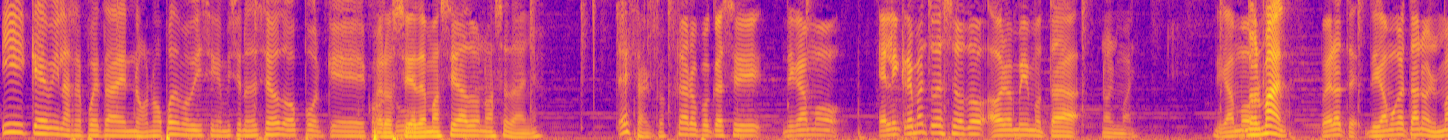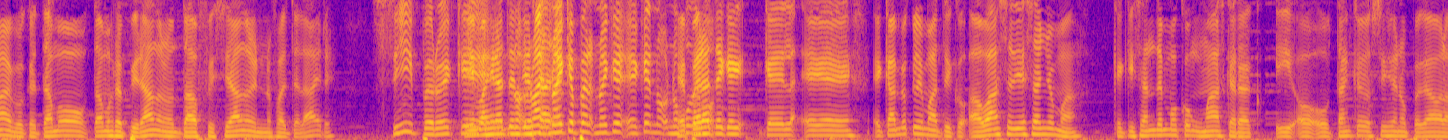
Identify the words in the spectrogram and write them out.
Y Kevin, la respuesta es no, no podemos vivir sin emisiones de CO2 porque... Pero tú- si es demasiado, no hace daño. Exacto. Claro, porque si, digamos, el incremento de CO2 ahora mismo está normal. Digamos, Normal. espérate, digamos que está normal porque estamos, estamos respirando, no está oficiando ni nos falta el aire. Sí, pero es que. Imagínate no, 10 no hay, no hay que. No hay que es que no, no Espérate podemos- que, que el, eh, el cambio climático avance 10 años más, que quizás andemos con máscara y, o, o tanque de oxígeno pegado a la,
